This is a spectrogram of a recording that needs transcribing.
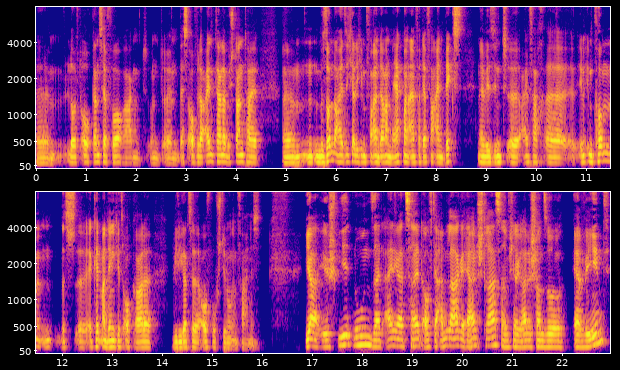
ähm, läuft auch ganz hervorragend. Und ähm, das ist auch wieder ein kleiner Bestandteil, ähm, eine Besonderheit sicherlich im Verein. Daran merkt man einfach, der Verein wächst. Ne, wir sind äh, einfach äh, im, im Kommen, das äh, erkennt man, denke ich, jetzt auch gerade, wie die ganze Aufbruchsstimmung im Verein ist. Ja, ihr spielt nun seit einiger Zeit auf der Anlage Ehrenstraße, habe ich ja gerade schon so erwähnt.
